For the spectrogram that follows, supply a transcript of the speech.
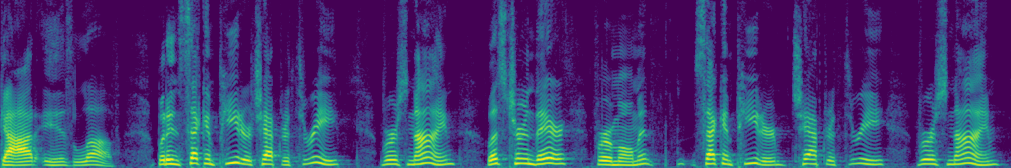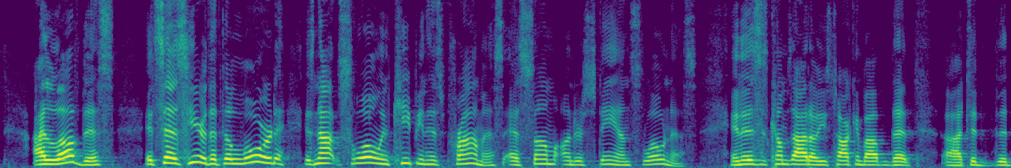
God is love. But in 2 Peter chapter 3, verse 9, let's turn there for a moment. 2 Peter chapter 3, verse 9. I love this. It says here that the Lord is not slow in keeping his promise, as some understand slowness. And this comes out of, he's talking about that uh, to, the,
